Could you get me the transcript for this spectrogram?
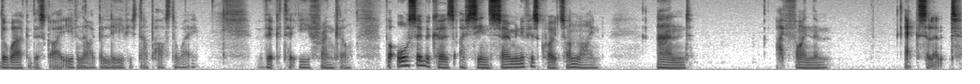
the work of this guy, even though I believe he's now passed away, Viktor E. Frankl, but also because I've seen so many of his quotes online and I find them excellent.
